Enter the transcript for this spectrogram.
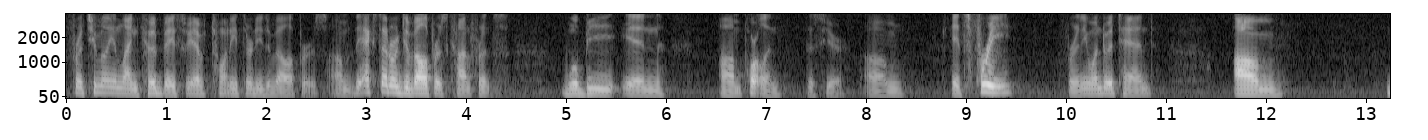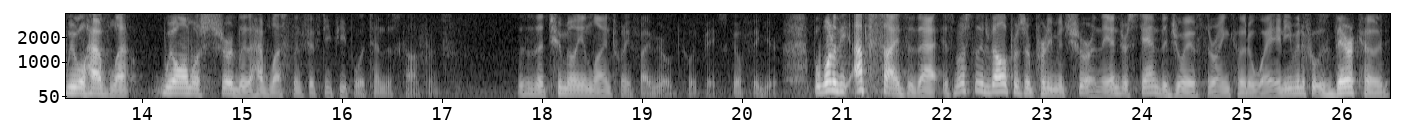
for a 2 million line code base, we have 20, 30 developers. Um, the X.org Developers Conference will be in um, Portland this year. Um, it's free for anyone to attend. Um, we will have, we'll almost assuredly have less than 50 people attend this conference. This is a 2 million line, 25 year old code base, go figure. But one of the upsides of that is most of the developers are pretty mature and they understand the joy of throwing code away. And even if it was their code,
